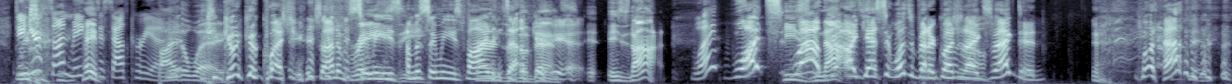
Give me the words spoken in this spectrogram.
Did your son make Hey, it to South Korea? By the way, good, good question. Your son, I'm assuming he's, I'm assuming he's fine in South. Korea. I- He's not. What? What? He's wow, not. I guess it was a better question Oh, I expected. what happened?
